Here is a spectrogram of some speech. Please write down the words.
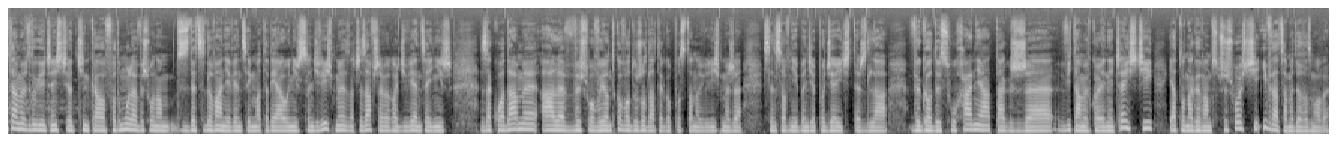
Witamy w drugiej części odcinka o formule. Wyszło nam zdecydowanie więcej materiału niż sądziliśmy, znaczy zawsze wychodzi więcej niż zakładamy, ale wyszło wyjątkowo dużo, dlatego postanowiliśmy, że sensowniej będzie podzielić też dla wygody słuchania. Także witamy w kolejnej części. Ja to nagrywam z przyszłości i wracamy do rozmowy.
